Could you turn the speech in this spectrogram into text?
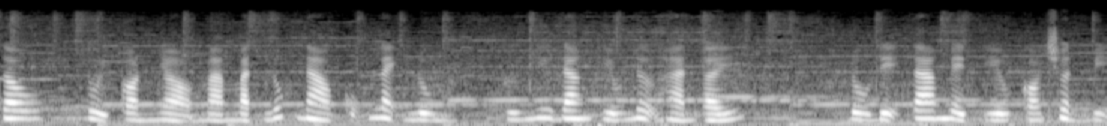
sâu, tuổi còn nhỏ mà mặt lúc nào cũng lạnh lùng, cứ như đang thiếu nợ hàn ấy. Đồ đệ ta mệt yếu có chuẩn bị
